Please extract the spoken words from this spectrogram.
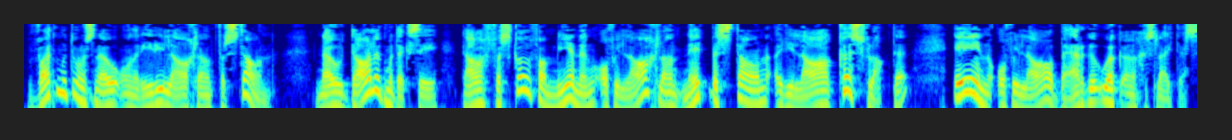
wat moet ons nou onder hierdie laagland verstaan? Nou dadelik moet ek sê, daar verskil van mening of die laagland net bestaan uit die lae kusvlakte en of die lae berge ook ingesluit is.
